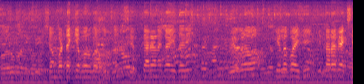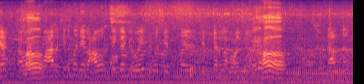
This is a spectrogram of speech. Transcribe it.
बरोबर बरोबर. शंभर टक्के बरोबर तुमचं. शेतकऱ्यानं काहीतरी वेगळं केलं पाहिजे इतरापेक्षा. हा. मार्केटमध्ये आवक बी कमी होईल व शेत शेतकऱ्याला भाव मिळेल. हा. चालतं.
